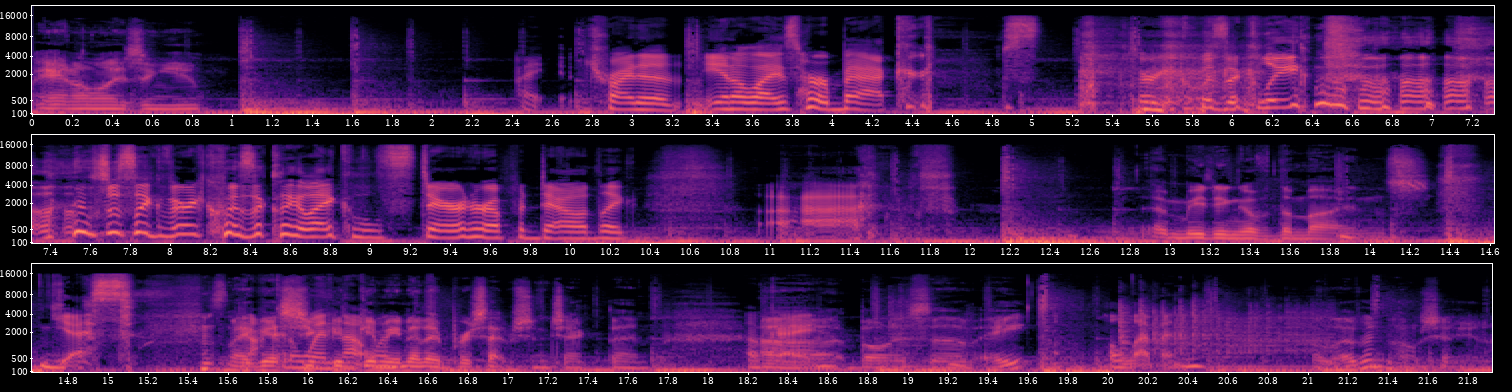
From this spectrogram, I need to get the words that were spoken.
Analyzing you. I try to analyze her back. Very quizzically. it's just like very quizzically, like stare at her up and down, like, ah, A meeting of the minds. Yes. I guess you could that give me another perception check then. Okay. Uh, bonus of 8? 11. 11? Oh shit, yeah.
